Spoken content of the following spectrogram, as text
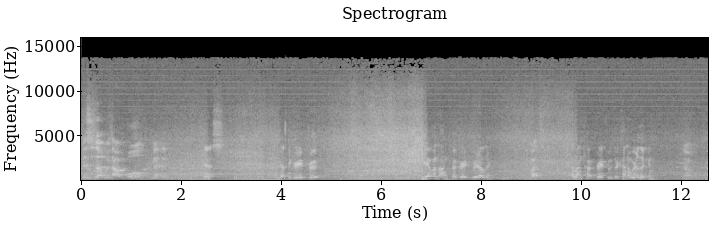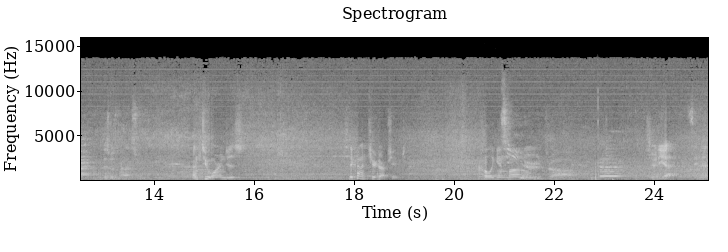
This is a without bowl method. yes. You got the grapefruit. Do you have an uncut grapefruit, Elder? What? An uncut grapefruit. They're kind of weird looking. No. This was my last one. And two oranges. So They're kind of teardrop shaped. Culligan bottle. Teardrop. Julia, Sinan,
